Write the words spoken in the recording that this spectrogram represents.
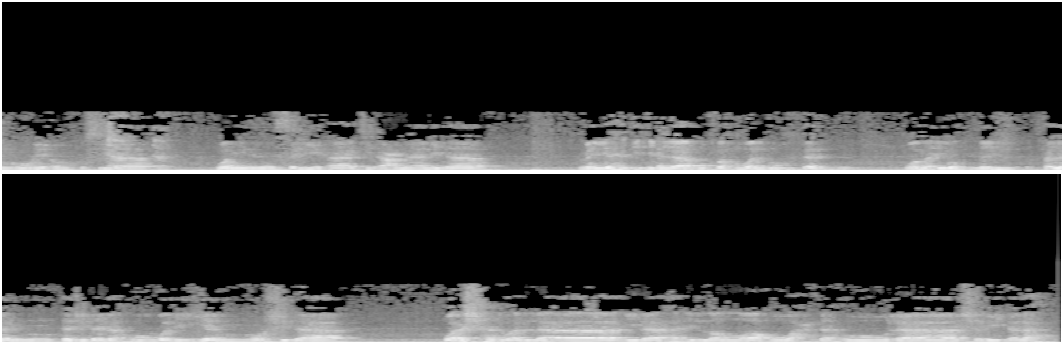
شرور أنفسنا ومن سيئات أعمالنا. من يهده الله فهو المهتد ومن يضلل فلن تجد له وليا مرشدا. وأشهد أن لا إله إلا الله وحده لا شريك له.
